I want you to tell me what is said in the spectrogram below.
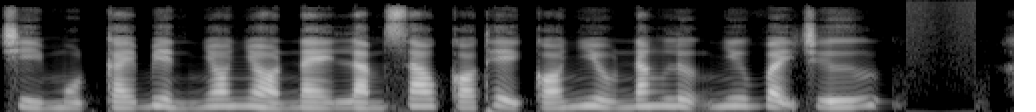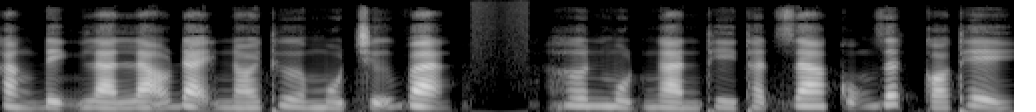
chỉ một cái biển nho nhỏ này làm sao có thể có nhiều năng lượng như vậy chứ? Khẳng định là lão đại nói thừa một chữ vạn. Hơn một ngàn thì thật ra cũng rất có thể.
